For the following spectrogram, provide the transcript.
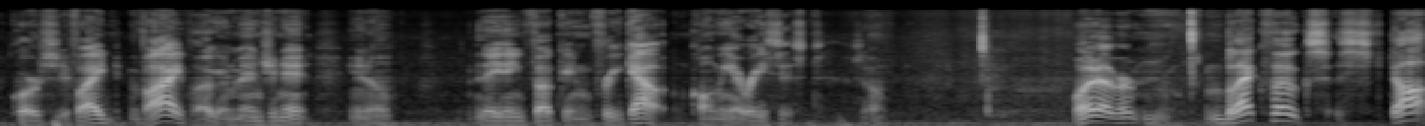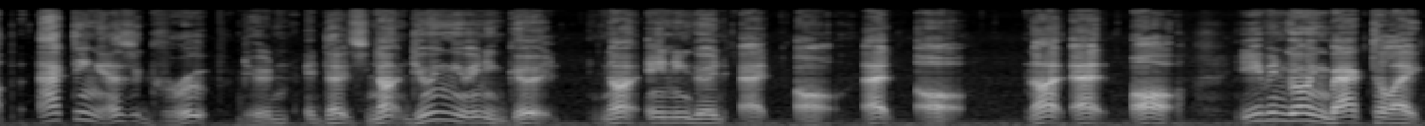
Of course, if I if I fucking mention it, you know, they think fucking freak out, call me a racist. So whatever. Black folks, stop acting as a group, dude. It does not doing you any good. Not any good at all. At all. Not at all. Even going back to like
